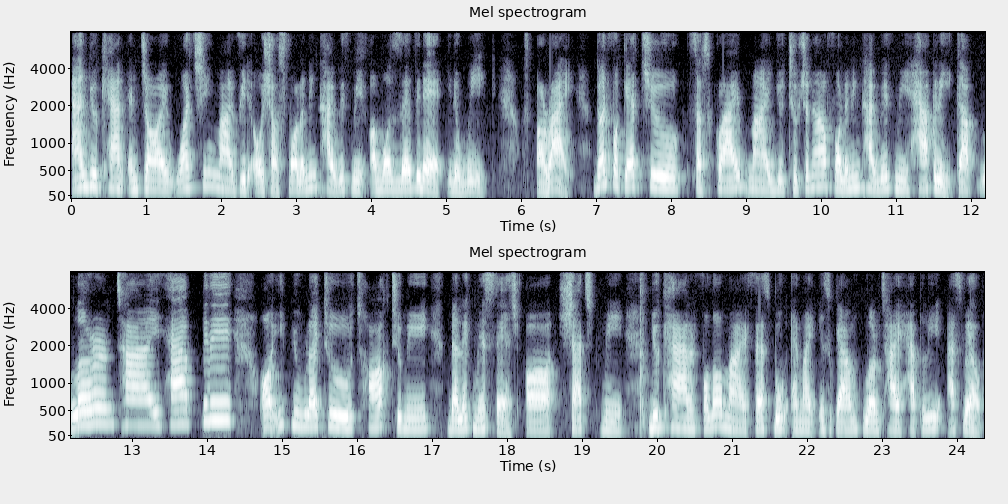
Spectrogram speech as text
And you can enjoy watching my video shorts for learning Thai with me almost every day in a week. Alright. Don't forget to subscribe my YouTube channel for learning Thai with me happily กับ Learn Thai happily or if you would like to talk to me direct message or chat me you can follow my Facebook and my Instagram Learn Thai happily as well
